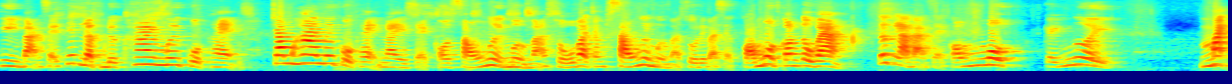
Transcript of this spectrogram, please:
thì bạn sẽ thiết lập được 20 cuộc hẹn. Trong 20 cuộc hẹn này sẽ có 6 người mở mã số và trong 6 người mở mã số đấy bạn sẽ có một con tàu vàng. Tức là bạn sẽ có một cái người mạnh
